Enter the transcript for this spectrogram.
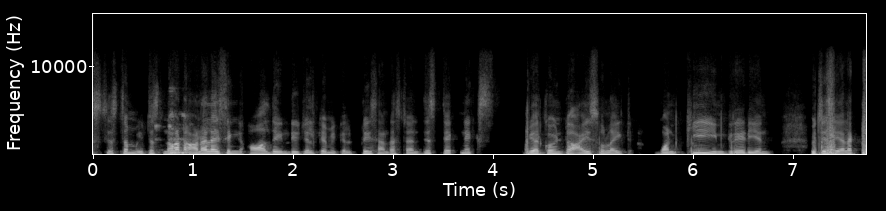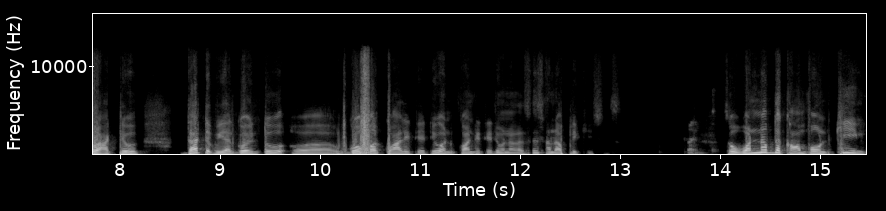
system, it is not mm -hmm. analyzing all the individual chemical. Please understand this techniques. We are going to isolate one key ingredient, which is electroactive that we are going to uh, go for qualitative and quantitative analysis and applications. Right. So one of the compound key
